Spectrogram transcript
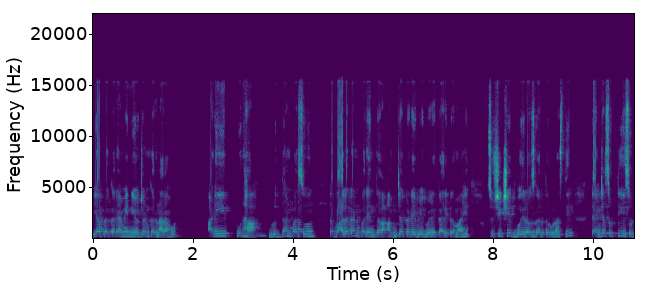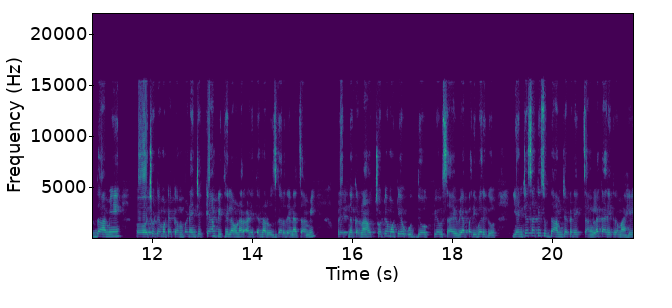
या प्रकारे आम्ही नियोजन करणार आहोत. आणि पुन्हा वृद्धांपासून तर बालकांपर्यंत आमच्याकडे वेगवेगळे कार्यक्रम आहेत. सुशिक्षित बेरोजगार तरुण असतील त्यांच्यासाठी सुद्धा आम्ही छोट्या मोठ्या कंपन्यांचे कॅम्प इथे लावणार आणि त्यांना रोजगार देण्याचा आम्ही प्रयत्न करणार आहोत. छोटे मोठे उद्योग व्यवसाय व्यापारी वर्ग यांच्यासाठी सुद्धा आमच्याकडे एक चांगला कार्यक्रम आहे.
